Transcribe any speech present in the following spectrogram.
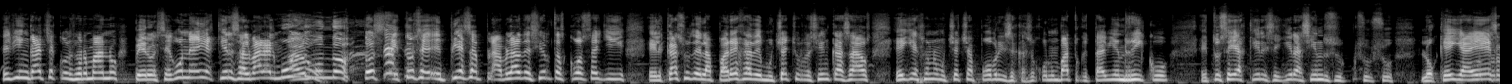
Es bien gacha con su hermano, pero según ella quiere salvar al mundo. Al mundo. Entonces, entonces empieza a hablar de ciertas cosas y el caso de la pareja de muchachos recién casados, ella es una muchacha pobre y se casó con un vato que está bien rico, entonces ella quiere seguir haciendo su, su- su- lo que ella es, que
